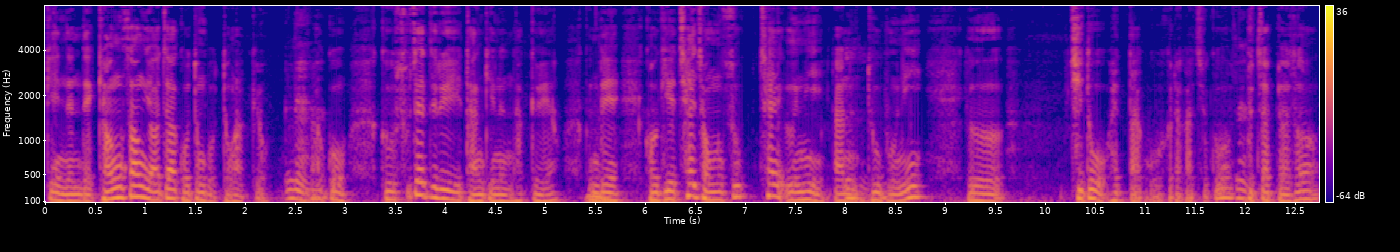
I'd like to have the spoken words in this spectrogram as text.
게 있는데 경성 여자 고등보통학교라고 네. 그 수재들이 다니는 학교예요. 근데 거기에 최정숙, 최은희라는 음. 두 분이 그 지도했다고 그래가지고 네. 붙잡혀서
